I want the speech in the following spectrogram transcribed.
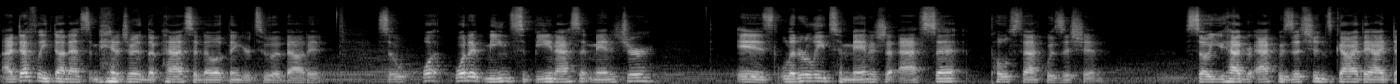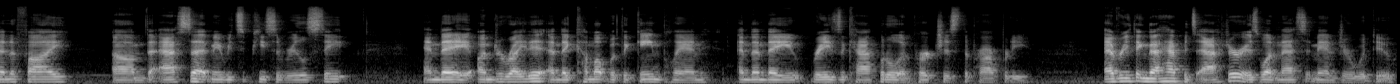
I've definitely done asset management in the past and know a thing or two about it. So what what it means to be an asset manager is literally to manage the asset post acquisition. So you have your acquisitions guy. They identify um, the asset, maybe it's a piece of real estate, and they underwrite it and they come up with the game plan, and then they raise the capital and purchase the property. Everything that happens after is what an asset manager would do.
